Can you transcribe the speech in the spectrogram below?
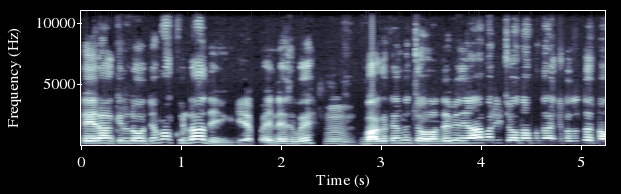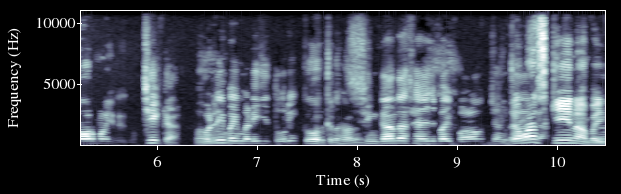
13 ਕਿਲੋ ਜਮਾ ਖੁੱਲਾ ਦੇ ਗਈ ਆ ਪਹਿਲੇ ਸੂਏ। ਹੂੰ। ਬਾਗ ਤੇ ਉਹਨੂੰ 14 ਦੇ ਵੀ ਆਹ ਵਾਰੀ 14 15 ਕਿਲੋ ਦੁੱਧ ਨਾਰਮਲ ਹੀ ਦੇ ਦੋ। ਠੀਕ ਆ। ਖੋਲੀ ਬਾਈ ਮੜੀ ਜੀ ਤੋਰੀ। ਤੋਰ ਕੇ ਦਿਖਾ ਦੇ। ਸਿੰਗਾਂ ਦਾ ਸਾਈਜ਼ ਬਾਈ ਬੜਾ ਚੰਗਾ ਜਮਾ ਆ ਸਕੀਨ ਆ ਬਾਈ।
